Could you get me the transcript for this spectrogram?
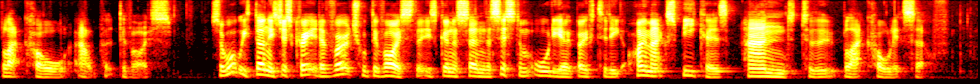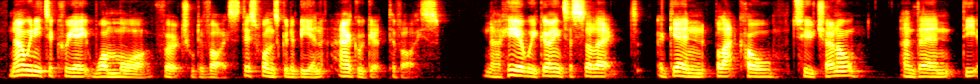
black hole output device. So what we've done is just created a virtual device that is going to send the system audio both to the iMac speakers and to the black hole itself. Now we need to create one more virtual device. This one's going to be an aggregate device. Now here we're going to select, again, black hole 2 channel, and then the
